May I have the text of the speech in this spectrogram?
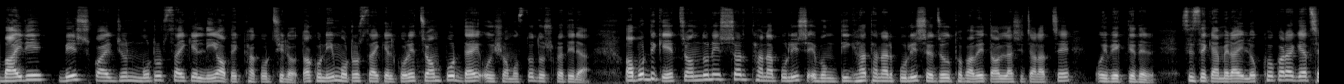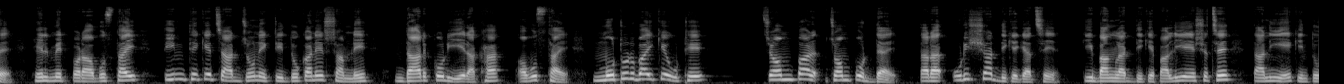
বাইরে বেশ কয়েকজন মোটরসাইকেল নিয়ে অপেক্ষা করছিল। তখনই মোটরসাইকেল করে চম্পট দেয় ওই সমস্ত দুষ্কৃতীরা। অপরদিকে চন্দনেশ্বর থানা পুলিশ এবং দীঘা থানার পুলিশ যৌথভাবে তল্লাশি চালাচ্ছে ওই ব্যক্তিদের। সিসি ক্যামেরায় লক্ষ্য করা গেছে, হেলমেট পরা অবস্থায় তিন থেকে চারজন একটি দোকানের সামনে দাঁড় করিয়ে রাখা অবস্থায়। মোটর বাইকে উঠে চম্পার, চম্পট দেয়। তারা উড়িষ্যার দিকে গেছে। কি বাংলার দিকে পালিয়ে এসেছে তা নিয়ে কিন্তু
